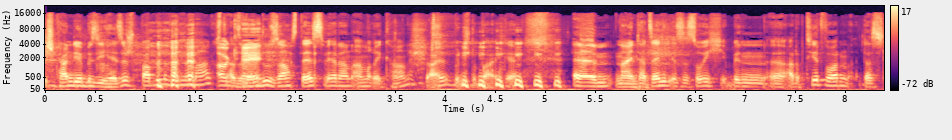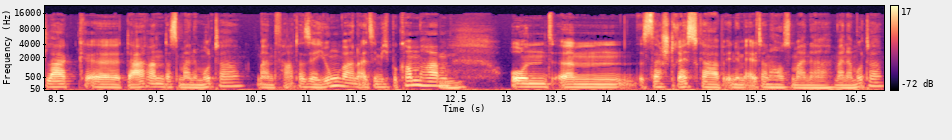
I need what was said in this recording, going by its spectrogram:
ich kann dir ein bisschen hessisch babbeln, wenn du magst. Okay. Also wenn du sagst, das wäre dann amerikanisch, geil, bin ich dabei. Gell? ähm, nein, tatsächlich ist es so, ich bin äh, adoptiert worden. Das lag äh, daran, dass meine Mutter, mein Vater sehr jung waren, als sie mich bekommen haben. Mhm und ähm, es da Stress gab in dem Elternhaus meiner, meiner Mutter.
